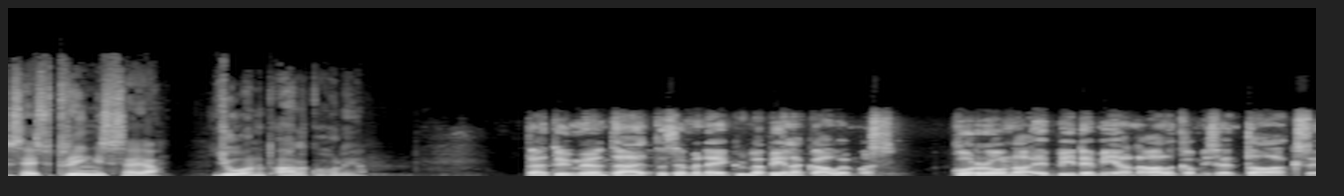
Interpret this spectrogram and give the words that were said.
seissyt ringissä ja juonut alkoholia? Täytyy myöntää, että se menee kyllä vielä kauemmas koronaepidemian alkamisen taakse.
